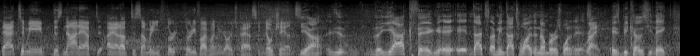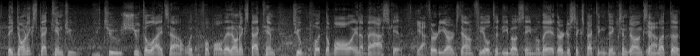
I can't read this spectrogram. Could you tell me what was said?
That to me does not add up to somebody 3,500 yards passing. No chance. Yeah, the YAC thing. It, it, that's I mean that's why the number is what it is. Right. Is because they they don't expect him to to shoot the lights out with the football. They don't expect him to put the ball in a basket yeah. 30 yards downfield to Deebo Samuel. They, they're just expecting dinks and dunks yeah. and let the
